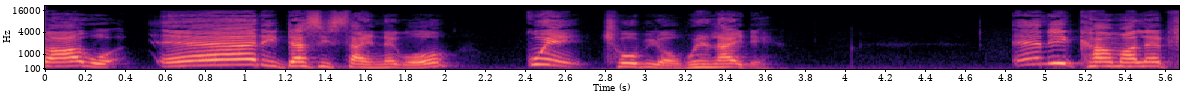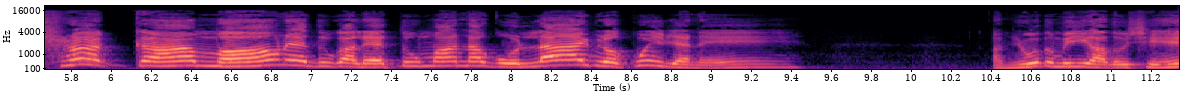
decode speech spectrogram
ကားကိုအဲဒီဓာတ်စီဆိုင်နဲ့ကိုကွင့်ချိုးပြီးတော့ဝင်လိုက်တယ်အဲ့ဒီခါမှာလဲ truck ကားမောင်းတဲ့သူကလည်းသူမနောက်ကိုလိုက်ပြီးတော့ကွင့်ပြန်တယ်အမျိုးသမီးကဆိုရှင်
